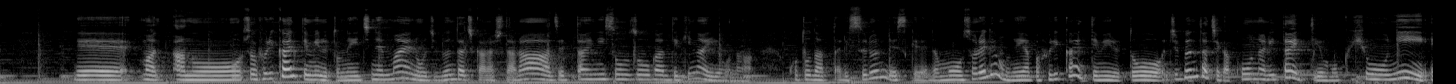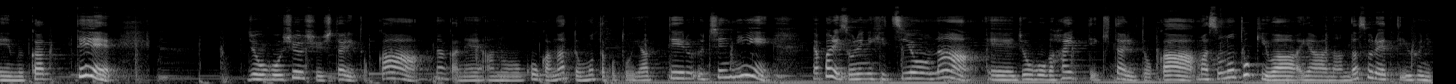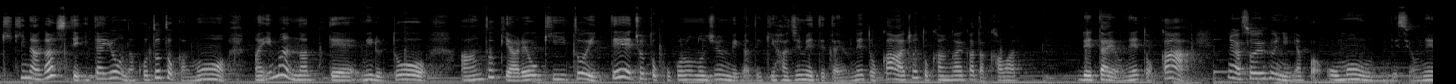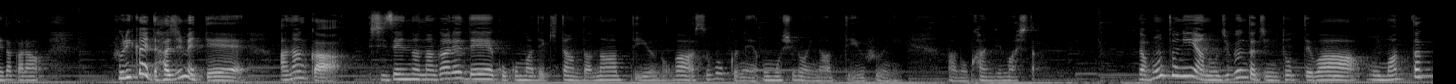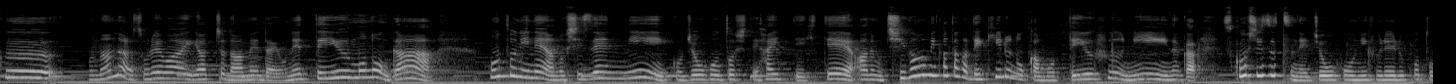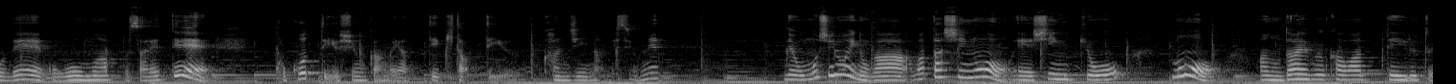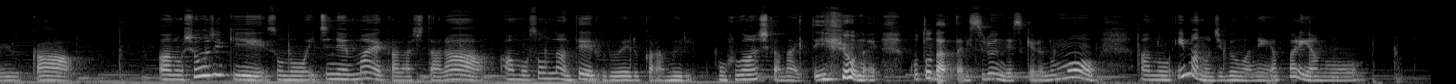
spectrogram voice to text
でまああのそう振り返ってみるとね1年前の自分たちからしたら絶対に想像ができないようなことだったりするんですけれどもそれでもねやっぱ振り返ってみると自分たちがこうなりたいっていう目標に向かって情報収集したりとか何かねあのこうかなって思ったことをやっているうちにやっぱりそれに必要な、えー、情報が入ってきたりとか、まあ、その時はいやなんだそれっていうふうに聞き流していたようなこととかも、まあ、今になってみるとあの時あれを聞いといてちょっと心の準備ができ始めてたよねとかちょっと考え方変われたよねとかなんかそういうふうにやっぱ思うんですよね。だから振り返って初めてあなんか自然な流れでここまで来たんだなっていうのがすごくね面白いなっていうふうにあの感じました。だ本当にあの自分たちにとってはもう全くなんならそれはやっちゃダメだよねっていうものが本当にねあの自然にこう情報として入ってきてあでも違う見方ができるのかもっていうふうになんか少しずつね情報に触れることでこうウォームアップされてここっていう瞬間がやってきたっていう感じなんですよね。で面白いのが私の、え心境もあのだいぶ変わっているというかあの正直その1年前からしたらあもうそんなん手震えるから無理もう不安しかないっていうようなことだったりするんですけれどもあの今の自分はねやっぱりあの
